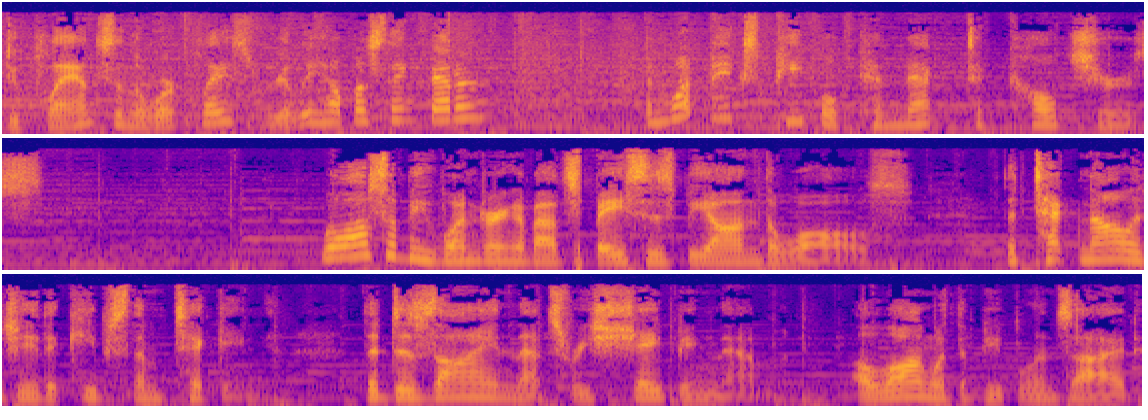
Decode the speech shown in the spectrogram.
Do plants in the workplace really help us think better? And what makes people connect to cultures? We'll also be wondering about spaces beyond the walls, the technology that keeps them ticking, the design that's reshaping them, along with the people inside,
